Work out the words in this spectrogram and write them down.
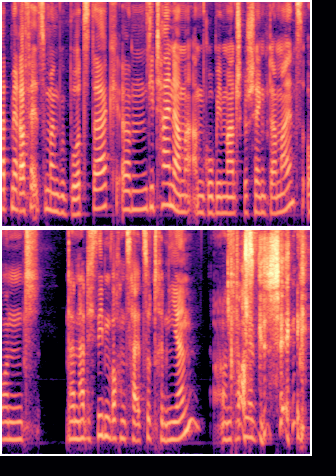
hat mir Raphael zu meinem Geburtstag ähm, die Teilnahme am Gobi March geschenkt damals. Und dann hatte ich sieben Wochen Zeit zu trainieren. Und Was ein Geschenk.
